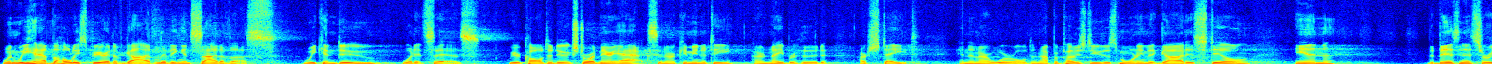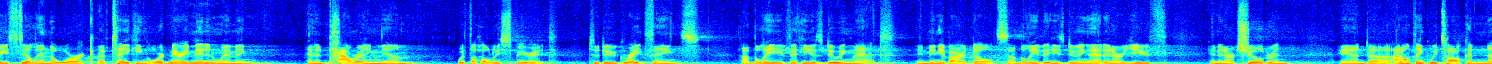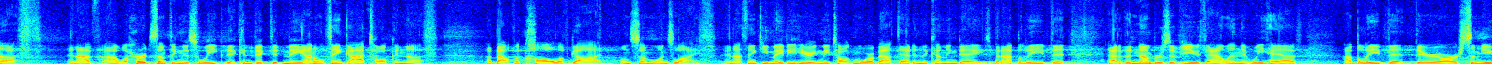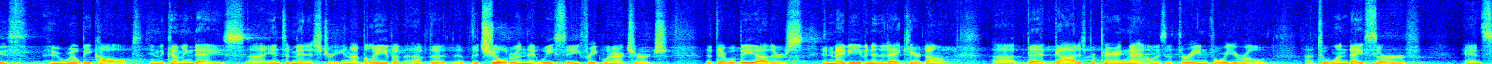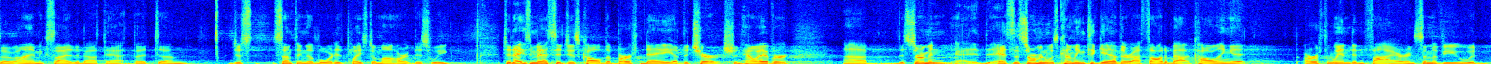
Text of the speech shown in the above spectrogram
when we have the Holy Spirit of God living inside of us, we can do what it says. We are called to do extraordinary acts in our community, our neighborhood, our state, and in our world. And I propose to you this morning that God is still in the business, or He's still in the work of taking ordinary men and women and empowering them with the Holy Spirit to do great things. I believe that He is doing that in many of our adults. I believe that He's doing that in our youth and in our children. And uh, I don't think we talk enough. And I've I heard something this week that convicted me. I don't think I talk enough about the call of God on someone's life. And I think you may be hearing me talk more about that in the coming days. But I believe that out of the numbers of youth, Alan, that we have, I believe that there are some youth who will be called in the coming days uh, into ministry. And I believe of, of, the, of the children that we see frequent our church, that there will be others, and maybe even in the daycare, Dawn, uh, that God is preparing now as a three and four year old uh, to one day serve. And so I am excited about that. But um, just something the Lord has placed on my heart this week. Today's message is called The Birthday of the Church. And however, uh, the sermon, as the sermon was coming together, I thought about calling it Earth, Wind, and Fire. And some of you would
